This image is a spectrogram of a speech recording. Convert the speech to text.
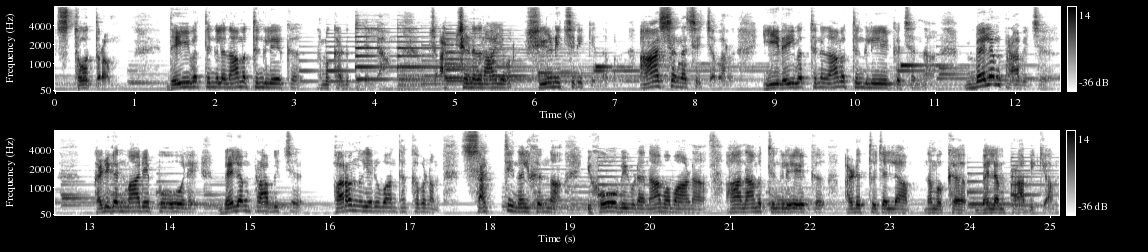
സ്തോത്രം. ദൈവത്തെങ്കിലെ നാമത്തെങ്കിലേക്ക് നമുക്ക് അടുത്തു ചെല്ലാം. അക്ഷണിതരായവർ ക്ഷീണിച്ചിരിക്കുന്നവർ ആശ നശിച്ചവർ ഈ ദൈവത്തിന്റെ നാമത്തെങ്കിലേക്ക് ചെന്ന് ബലം പ്രാപിച്ച് കഴുകന്മാരെ പോലെ ബലം പ്രാപിച്ച് പറന്നുയരുവാൻ തക്കവണ്ണം ശക്തി നൽകുന്ന യഹോവയുടെ നാമമാണ്. ആ നാമത്തെങ്കിലേക്ക് അടുത്തു ചെല്ലാം നമുക്ക് ബലം പ്രാപിക്കാം.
